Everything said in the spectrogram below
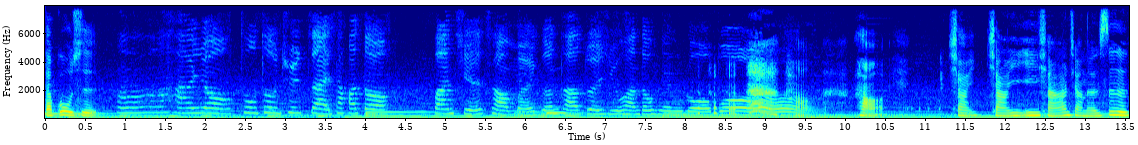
的故事。嗯，还有兔兔去摘它的番茄、草莓，跟它最喜欢的胡萝卜。好，好，小小依依想要讲的是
